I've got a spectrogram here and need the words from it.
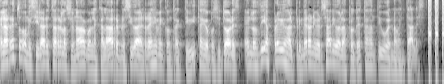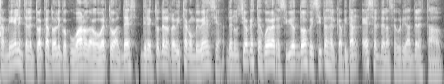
El arresto domiciliar está relacionado con la escalada represiva del régimen contra activistas y opositores en los días previos al primer aniversario de las protestas antigubernamentales. También el intelectual católico cubano Dagoberto Valdés, director de la revista Convivencia, denunció que este jueves recibió dos visitas del capitán Essel de la Seguridad del Estado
